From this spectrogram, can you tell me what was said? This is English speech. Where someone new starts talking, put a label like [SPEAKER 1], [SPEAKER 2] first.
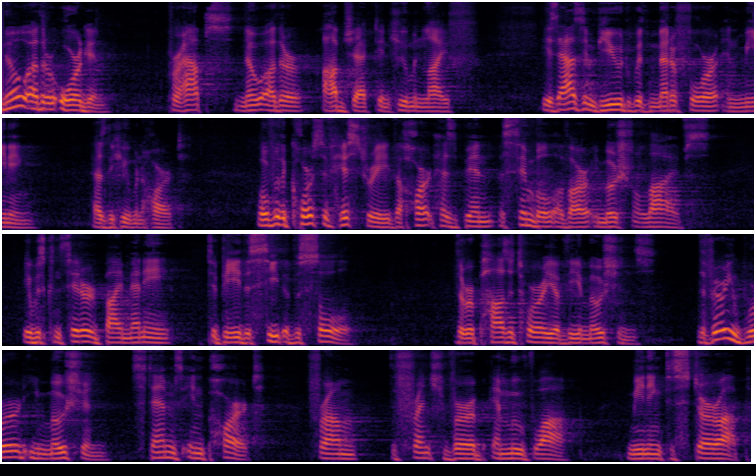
[SPEAKER 1] No other organ, perhaps no other object in human life, is as imbued with metaphor and meaning as the human heart. Over the course of history, the heart has been a symbol of our emotional lives. It was considered by many to be the seat of the soul, the repository of the emotions. The very word emotion stems in part from the French verb émouvoir, meaning to stir up.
